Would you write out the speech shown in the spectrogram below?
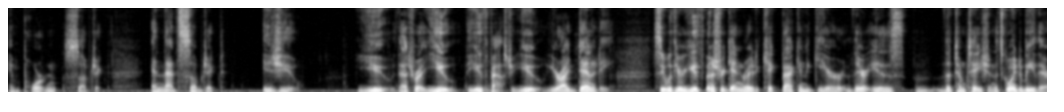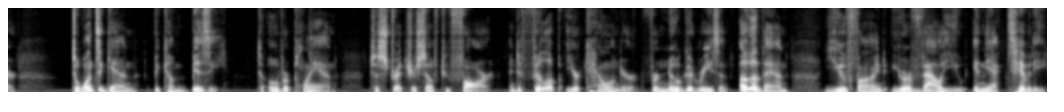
important subject, and that subject is you. You, that's right, you, the youth pastor, you, your identity. See, with your youth ministry getting ready to kick back into gear, there is the temptation, it's going to be there, to once again become busy, to overplan, to stretch yourself too far and to fill up your calendar for no good reason other than you find your value in the activity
